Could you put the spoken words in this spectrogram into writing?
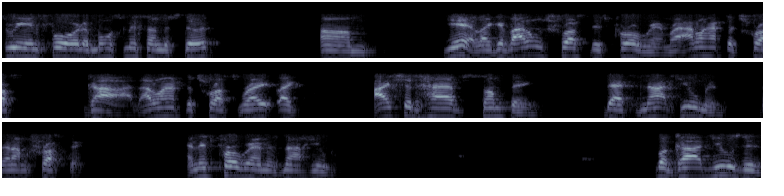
Three and four the most misunderstood. Um, yeah, like if I don't trust this program, right? I don't have to trust God. I don't have to trust, right? Like I should have something that's not human that I'm trusting. And this program is not human. But God uses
